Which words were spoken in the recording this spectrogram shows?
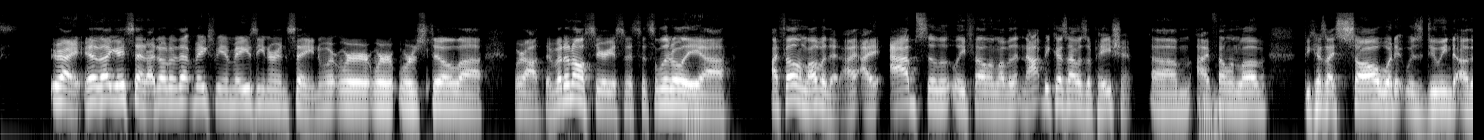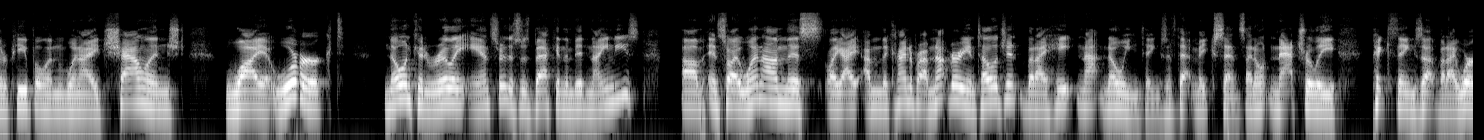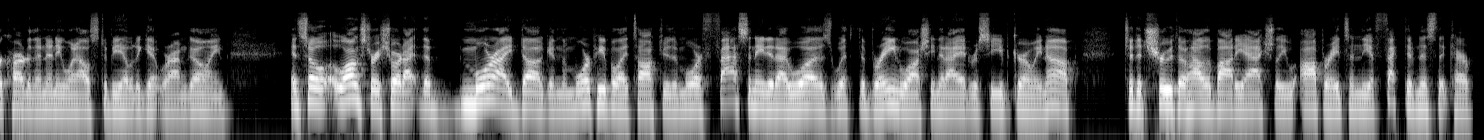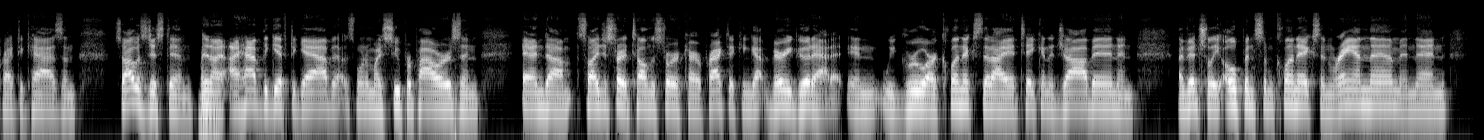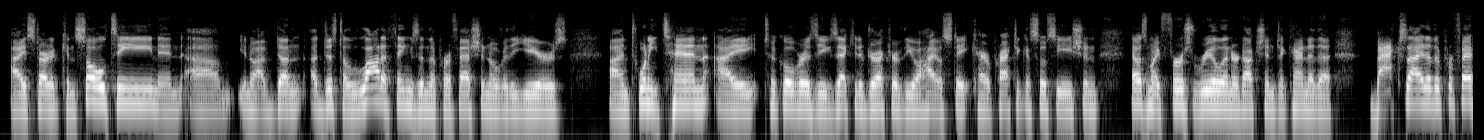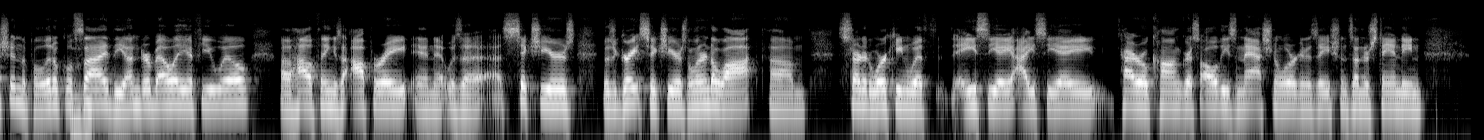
Right. Yeah, like I said, I don't know if that makes me amazing or insane. We're we're we're we're still uh we're out there. But in all seriousness, it's literally uh I fell in love with it. I, I absolutely fell in love with it, not because I was a patient. Um, I mm-hmm. fell in love because I saw what it was doing to other people. And when I challenged why it worked, no one could really answer. This was back in the mid 90s. Um, and so I went on this, like I, I'm the kind of I'm not very intelligent, but I hate not knowing things, if that makes sense. I don't naturally pick things up, but I work harder than anyone else to be able to get where I'm going. And so, long story short, I, the more I dug and the more people I talked to, the more fascinated I was with the brainwashing that I had received growing up to the truth of how the body actually operates and the effectiveness that chiropractic has. And so I was just in, mm-hmm. and I, I, have the gift of gab. That was one of my superpowers. And and um, so I just started telling the story of chiropractic and got very good at it. And we grew our clinics that I had taken a job in, and eventually opened some clinics and ran them. And then I started consulting, and um, you know I've done uh, just a lot of things in the profession over the years. Uh, in 2010, I took over as the executive director of the Ohio State Chiropractic Association. That was my first real introduction to kind of the backside of the profession, the political mm-hmm. side, the underbelly, if you will, of how things operate. And it was a, a six years. It was a great six years. I learned a lot. Um, started working with the ACA, ICA, Chiro Congress, all these national organizations, understanding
